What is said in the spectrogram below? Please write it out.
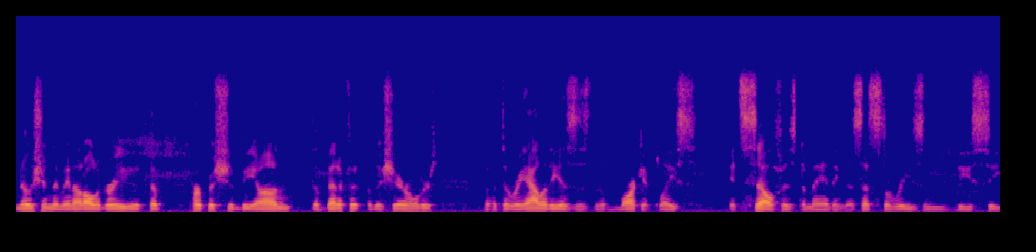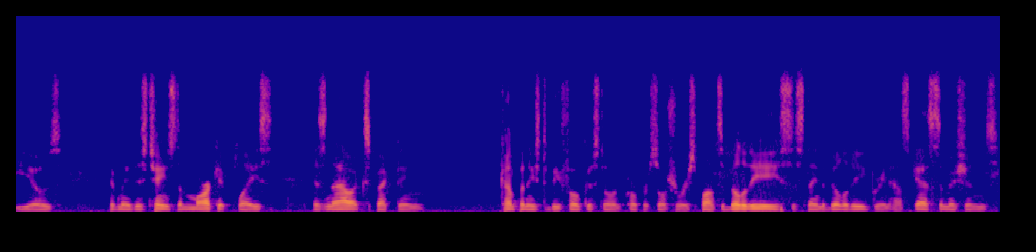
notion. They may not all agree that the purpose should be on the benefit of the shareholders, but the reality is is the marketplace itself is demanding this. That's the reason these CEOs have made this change. The marketplace is now expecting companies to be focused on corporate social responsibility, sustainability, greenhouse gas emissions,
